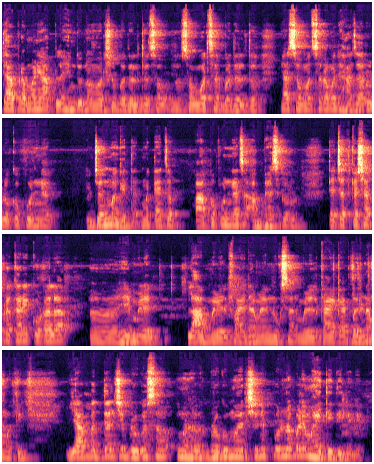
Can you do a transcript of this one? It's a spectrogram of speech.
त्याप्रमाणे आपलं हिंदू नववर्ष बदलतं, सं संवत्सर बदलतं. या संवत्सरामध्ये हजारो लोकं पुण्य जन्म घेतात. मग त्याचा पापपुण्याचा अभ्यास करून त्याच्यात कशाप्रकारे कोणाला हे मिळेल, लाभ मिळेल, फायदा मिळेल, नुकसान मिळेल, काय-काय परिणाम होतील, याबद्दलची भृगु मह भृगु महर्षीने पूर्णपणे माहिती दिलेली आहे.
